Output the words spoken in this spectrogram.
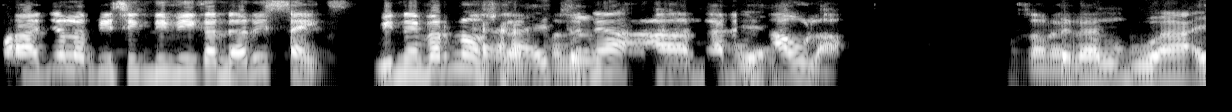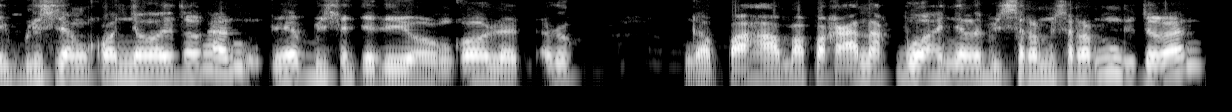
perannya lebih signifikan dari Shanks. We never know kan. Itu. Maksudnya ah, nggak ada yang Iya. tahu lah. Masalah itu. dengan buah iblis yang konyol itu kan dia bisa jadi Yonko dan aduh nggak paham apakah anak buahnya lebih serem-serem gitu kan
